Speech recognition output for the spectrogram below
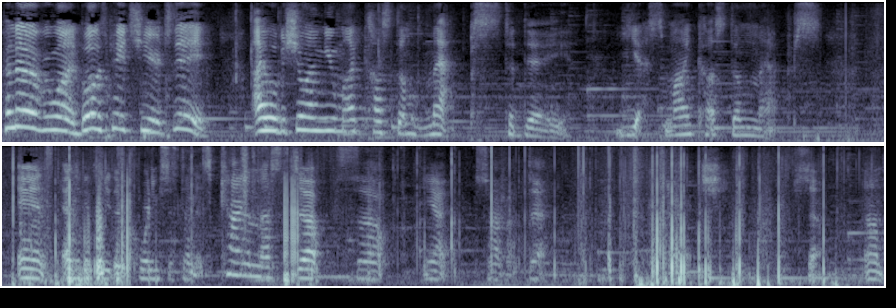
Hello everyone, Bulbous Page here. Today, I will be showing you my custom maps today. Yes, my custom maps. And as you can see, the recording system is kind of messed up, so yeah, sorry about that. So, um,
